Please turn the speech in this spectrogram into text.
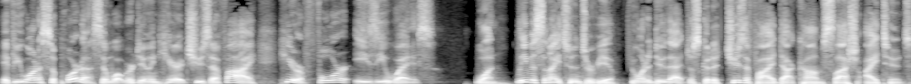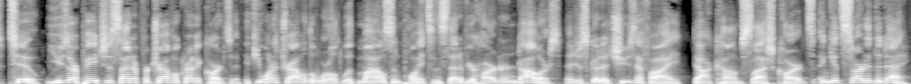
If you want to support us and what we're doing here at Choose FI, here are four easy ways. One, leave us an iTunes review. If you want to do that, just go to choosefi.com slash iTunes. Two, use our page to sign up for travel credit cards. If you want to travel the world with miles and points instead of your hard-earned dollars, then just go to choosefi.com slash cards and get started today.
